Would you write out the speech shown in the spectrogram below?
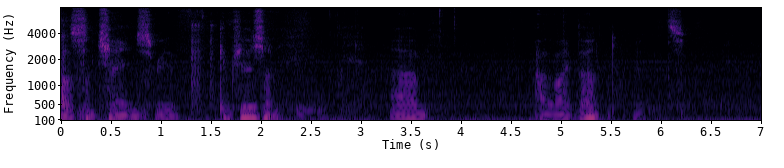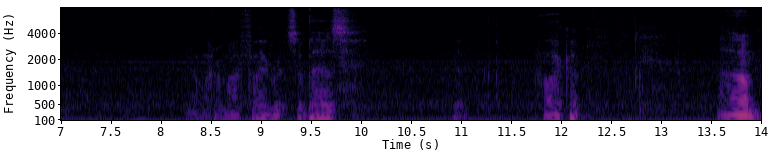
So it was Alice in Chains with Confusion. Um, I like that. It's not one of my favourites of theirs, but I like it. Um,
